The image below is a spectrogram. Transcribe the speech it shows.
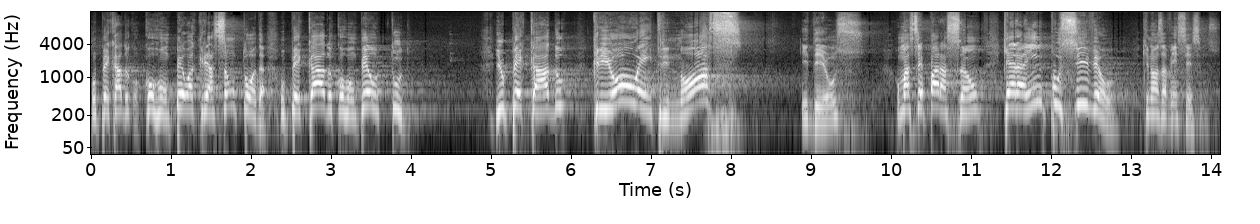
o pecado corrompeu a criação toda. O pecado corrompeu tudo. E o pecado criou entre nós e Deus uma separação que era impossível que nós a vencêssemos.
